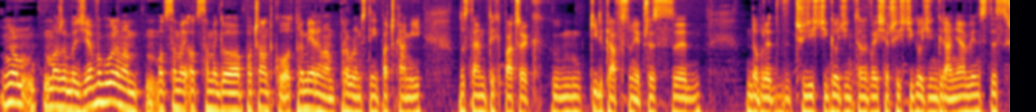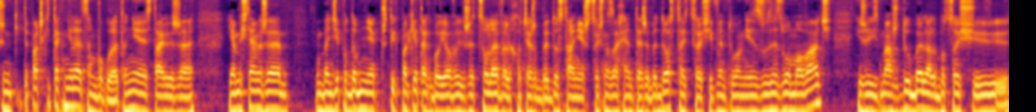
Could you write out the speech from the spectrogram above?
No, może być. Ja w ogóle mam od, same, od samego początku, od premiery mam problem z tymi paczkami. Dostałem tych paczek mm, kilka w sumie przez y, dobre 30 godzin, to 20-30 godzin grania, więc te skrzynki, te paczki tak nie lecą w ogóle. To nie jest tak, że ja myślałem, że będzie podobnie jak przy tych pakietach bojowych, że co level chociażby dostaniesz coś na zachętę, żeby dostać coś, ewentualnie zezłomować, jeżeli masz dubel albo coś y,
